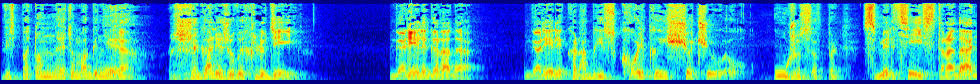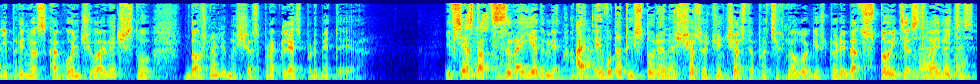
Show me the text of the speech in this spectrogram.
ведь потом на этом огне сжигали живых людей, горели города, горели корабли, сколько еще чего, ужасов, смертей, страданий принес огонь человечеству, должны ли мы сейчас проклясть Прометея? И все Конечно. остаться сыроедами. А да. А вот эта история, она сейчас очень часто про технологии, что, ребят, стойте, остановитесь, да, да,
